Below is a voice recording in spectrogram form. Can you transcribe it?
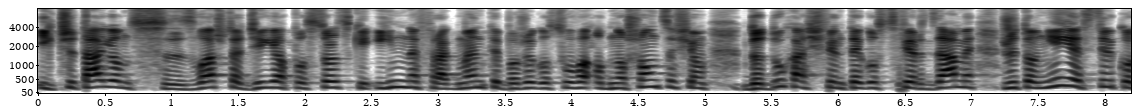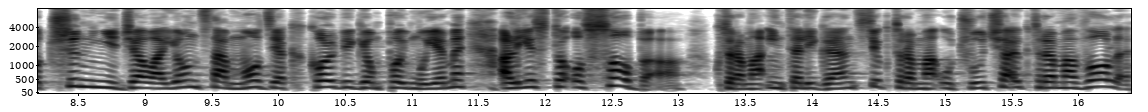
i czytając zwłaszcza dzieje apostolskie i inne fragmenty Bożego Słowa odnoszące się do Ducha Świętego, stwierdzamy, że to nie jest tylko czynnie działająca moc, jakkolwiek ją pojmujemy, ale jest to osoba, która ma inteligencję, która ma uczucia i która ma wolę,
